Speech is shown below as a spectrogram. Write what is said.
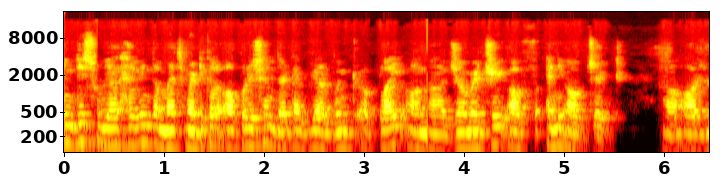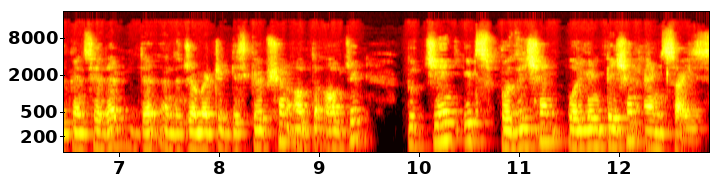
in this we are having the mathematical operation that we are going to apply on uh, geometry of any object. Uh, or you can say that the, the geometric description of the object to change its position orientation and size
